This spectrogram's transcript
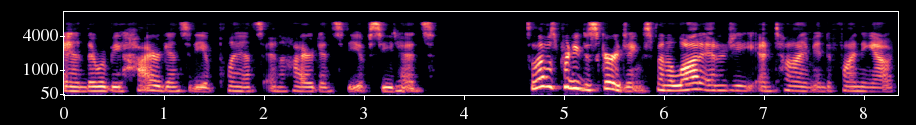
and there would be higher density of plants and a higher density of seed heads. So that was pretty discouraging. Spent a lot of energy and time into finding out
